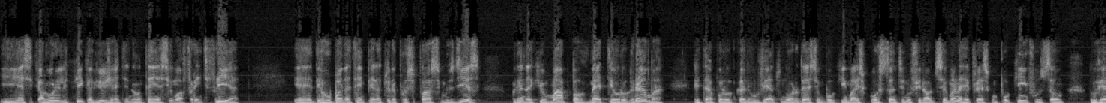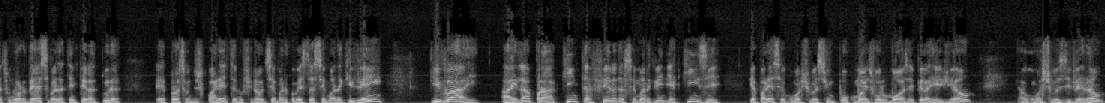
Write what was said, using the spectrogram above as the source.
e esse calor ele fica, viu, gente? Não tem assim uma frente fria é, derrubando a temperatura para os próximos dias, olhando aqui o mapa, o meteorograma, ele está colocando o vento nordeste um pouquinho mais constante no final de semana, refresca um pouquinho em função do vento nordeste, mas a temperatura é próxima dos 40 no final de semana, começo da semana que vem, e vai. Aí lá para quinta-feira da semana que vem, dia 15, que aparece alguma chuva assim um pouco mais volumosa pela região, algumas chuvas de verão,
